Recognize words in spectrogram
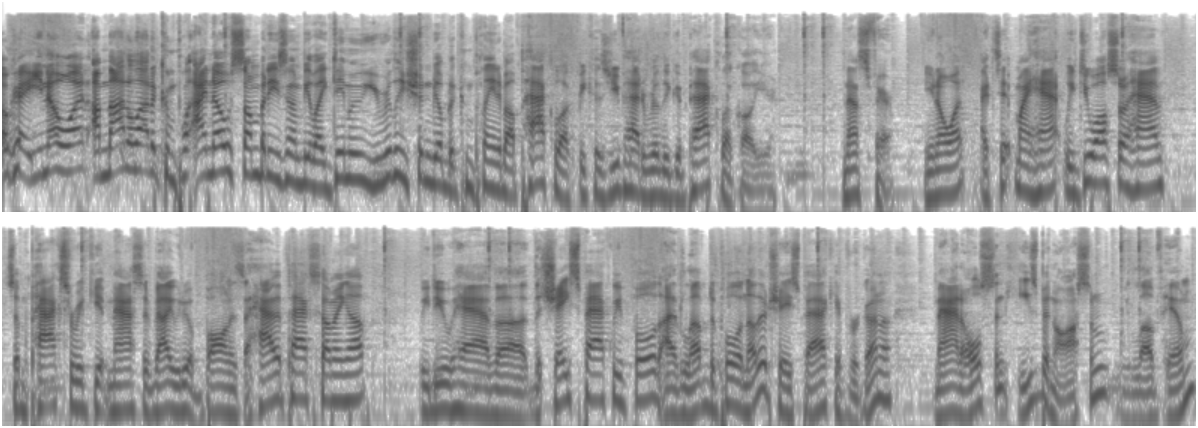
Okay, you know what? I'm not allowed to complain. I know somebody's gonna be like, Dimmu, you really shouldn't be able to complain about pack luck because you've had really good pack luck all year. And that's fair. You know what? I tip my hat. We do also have some packs where we get massive value. We do a ball and as a habit packs coming up. We do have uh, the chase pack we pulled. I'd love to pull another chase pack if we're gonna. Matt Olson, he's been awesome. We love him.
